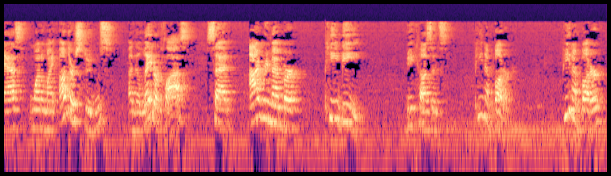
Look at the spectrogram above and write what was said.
as one of my other students in a later class said, I remember PB because it's peanut butter. Peanut butter,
